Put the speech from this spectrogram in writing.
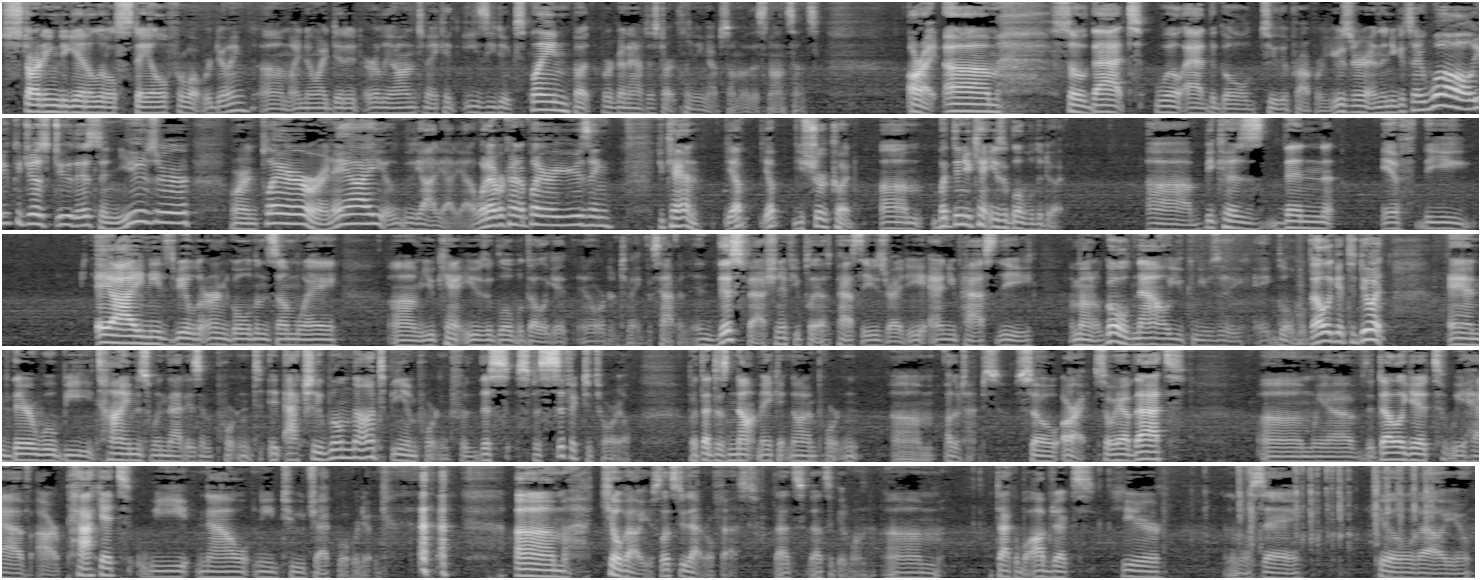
starting to get a little stale for what we're doing. Um, I know I did it early on to make it easy to explain, but we're going to have to start cleaning up some of this nonsense. All right, um, so that will add the gold to the proper user, and then you could say, well, you could just do this in user or in player or in AI, yada yada yada, whatever kind of player you're using, you can. Yep, yep, you sure could. Um, but then you can't use a global to do it. Uh, because then if the AI needs to be able to earn gold in some way, um, you can't use a global delegate in order to make this happen. In this fashion, if you play, pass the user ID and you pass the amount of gold, now you can use a, a global delegate to do it. And there will be times when that is important. It actually will not be important for this specific tutorial, but that does not make it not important um, other times. So, all right, so we have that. Um, we have the delegate. We have our packet. We now need to check what we're doing. um, kill values. Let's do that real fast. That's that's a good one. Um, attackable objects here, and then we'll say kill value.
